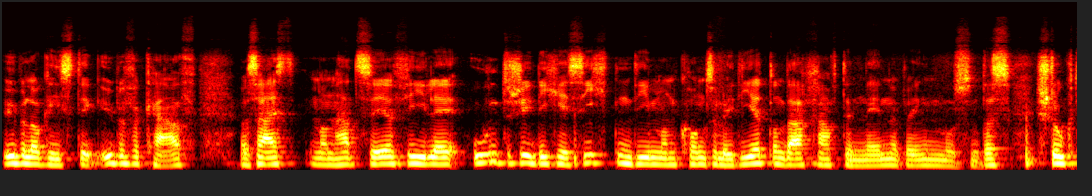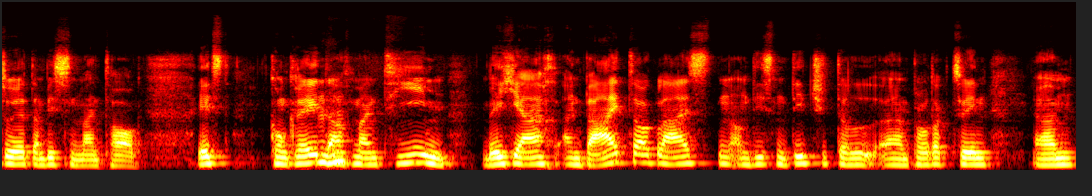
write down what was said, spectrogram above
über Logistik, über Verkauf. Das heißt, man hat sehr viele unterschiedliche Sichten, die man konsolidiert und auch auf den Nenner bringen muss. Und das strukturiert ein bisschen meinen Tag. Jetzt konkret mhm. auf mein Team, welche auch einen Beitrag leisten an diesen Digital äh, Product Scene. Ähm,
